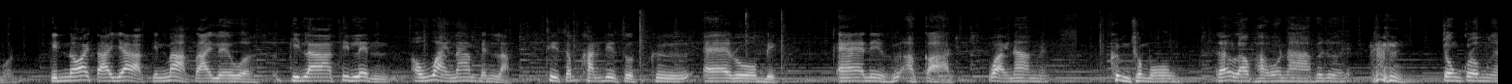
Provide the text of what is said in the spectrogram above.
หมด กินน้อยตายยากกินมากตายเร็วกีฬาที่เล่นเอาว่ายน้ำเป็นหลัก ที่สำคัญที่สุดคือแอโรบิกแอร์นี่คืออากาศว่ายน้ำเนี่ยครึ่งชั่วโมง แล้วเราภาวนาไปด้วย จงกรมไง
